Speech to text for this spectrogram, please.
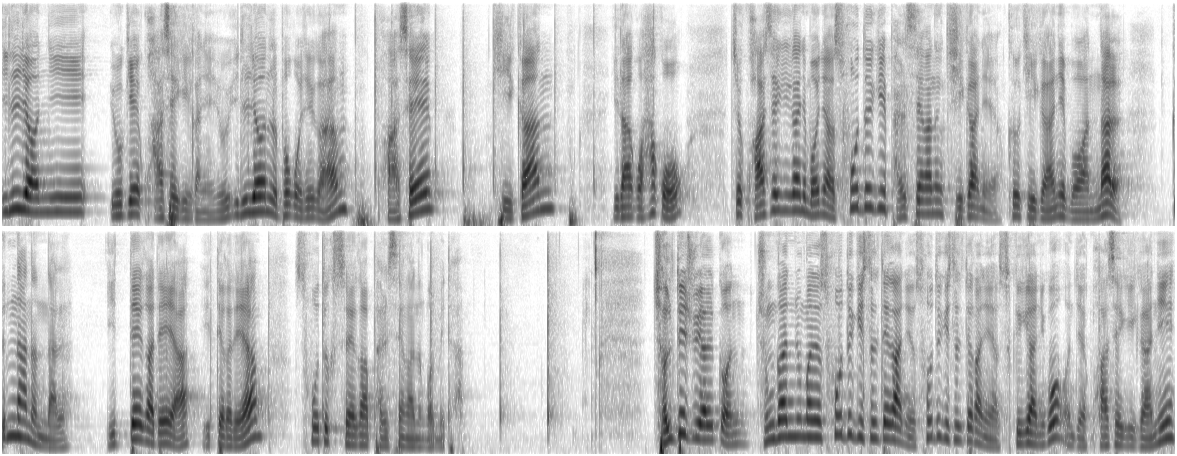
1년이 요게 과세 기간이에요. 요 1년을 보고 제가 과세 기간이라고 하고 즉 과세 기간이 뭐냐? 소득이 발생하는 기간이에요. 그 기간이 뭐한 날? 끝나는 날. 이때가 돼야 이때가 돼야 소득세가 발생하는 겁니다. 절대 주의할 건 중간중간에 소득이 있을 때가 아니에요. 소득이 있을 때가 아니에요. 그게 아니고 언제 과세 기간이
